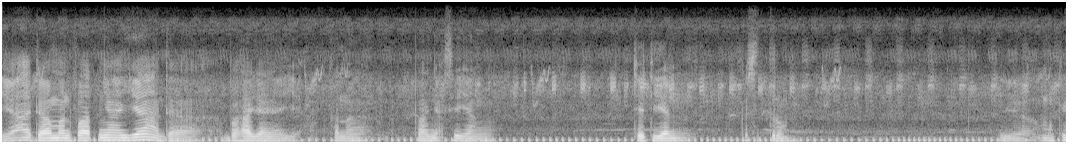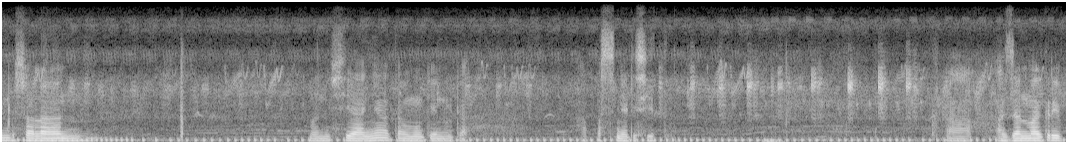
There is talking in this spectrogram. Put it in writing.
ya ada manfaatnya ya ada bahayanya ya karena banyak sih yang kejadian kesetrum. Ya mungkin kesalahan manusianya atau mungkin udah apesnya di situ. Nah, azan maghrib.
